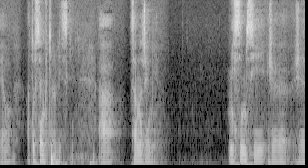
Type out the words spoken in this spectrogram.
Jo? A to jsem chtěl vždycky. A samozřejmě, myslím si, že, že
